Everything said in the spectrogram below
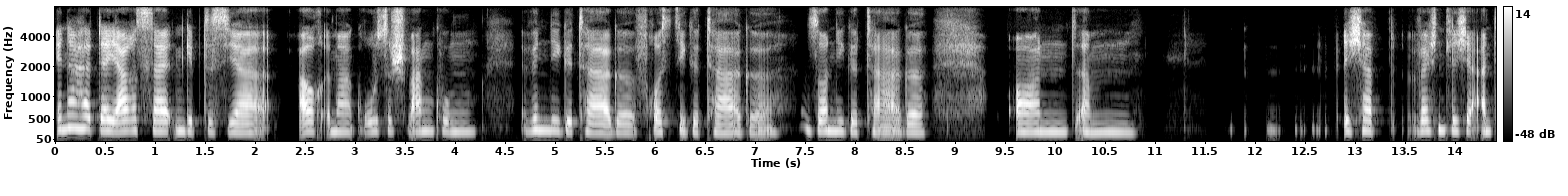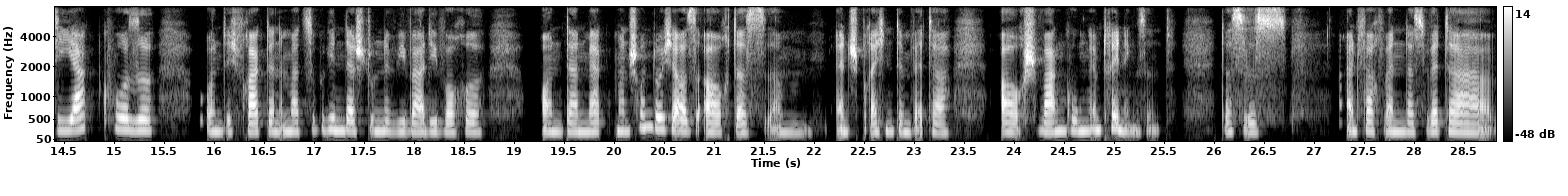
Innerhalb der Jahreszeiten gibt es ja auch immer große Schwankungen, windige Tage, frostige Tage, sonnige Tage. Und ähm, ich habe wöchentliche Anti-Jagd-Kurse und ich frage dann immer zu Beginn der Stunde, wie war die Woche? Und dann merkt man schon durchaus auch, dass ähm, entsprechend dem Wetter auch Schwankungen im Training sind. Das ist einfach, wenn das Wetter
